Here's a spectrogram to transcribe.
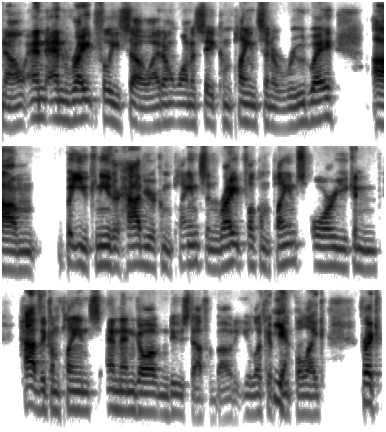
know and and rightfully so i don't want to say complaints in a rude way um but you can either have your complaints and rightful complaints or you can have the complaints and then go out and do stuff about it you look at yeah. people like frick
